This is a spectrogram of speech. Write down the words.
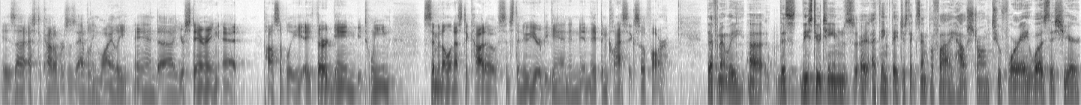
is uh, Estacado versus Abilene Wylie, and uh, you're staring at possibly a third game between Seminole and Estacado since the new year began, and, and they've been classics so far. Definitely. Uh, this these two teams, I think they just exemplify how strong 2-4A was this year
